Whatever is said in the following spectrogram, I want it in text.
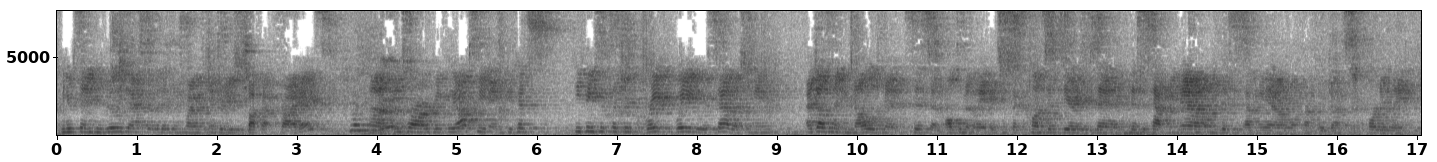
and he was saying he really desperately has been trying to introduce Fuck Up Fridays uh, into our weekly ops meeting because he thinks it's such a great way to establish. I mean, Agile's an acknowledgement system. Ultimately, it's just a constant series of saying this is happening now and this is happening now, and we'll have to adjust accordingly.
